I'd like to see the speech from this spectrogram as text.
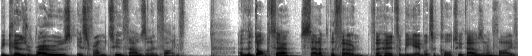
Because Rose is from 2005. And the doctor set up the phone for her to be able to call 2005.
